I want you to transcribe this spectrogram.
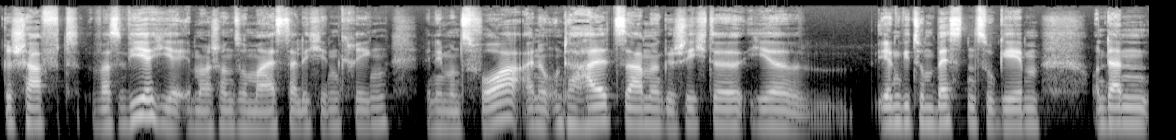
geschafft, was wir hier immer schon so meisterlich hinkriegen. Wir nehmen uns vor, eine unterhaltsame Geschichte hier irgendwie zum Besten zu geben und dann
